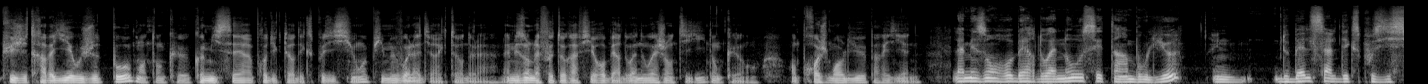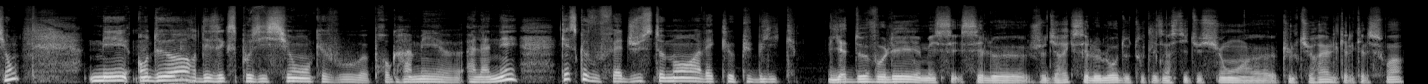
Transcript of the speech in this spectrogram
Puis j'ai travaillé au Jeu de Paume en tant que commissaire et producteur d'exposition. Et puis me voilà directeur de la, maison de la photographie Robert Doisneau à Gentilly, donc euh, en, proche banlieue parisienne. La maison Robert Doisneau, c'est un beau lieu, une de belles salles d'exposition. Mais en dehors des expositions que vous programmez euh, à l'année, qu'est-ce que vous faites justement avec le public? Il y a deux volets, mais c'est le, je dirais que c'est le lot de toutes les institutions euh, culturelles, quelles qu'elles soient.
